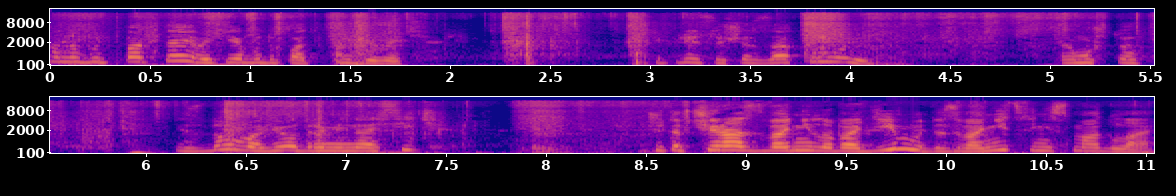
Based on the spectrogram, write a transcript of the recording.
Оно будет подтаивать, я буду подкидывать. Теплицу сейчас закрою, потому что из дома ведрами носить. Что-то вчера звонила Вадиму, дозвониться не смогла.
